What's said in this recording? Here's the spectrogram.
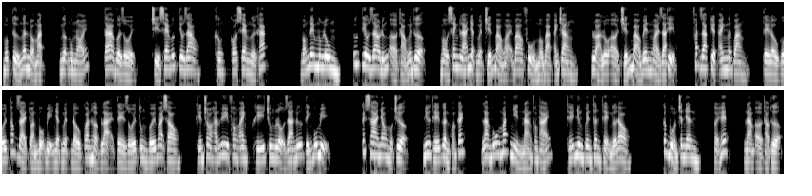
Mục tử ngân đỏ mặt, ngượng ngùng nói, ta vừa rồi, chỉ xem ước tiêu giao, không có xem người khác. Bóng đêm mông lung, ước tiêu giao đứng ở thảo nguyên thượng, màu xanh lá nhật nguyệt chiến bào ngoại bao phủ màu bạc ánh trăng, lỏa lộ ở chiến bào bên ngoài da thịt, phát ra kiệt anh ngân quang, tề đầu gối tóc dài toàn bộ bị nhật nguyệt đầu quan hợp lại tề rối tung với vai sau, khiến cho hắn uy phong anh khí trung lộ ra nữ tính vũ mị. Cách xa nhau một trượng, như thế gần khoảng cách, Lam Vũ mắt nhìn nàng phong thái, thế nhưng quên thân thể ngứa đau. Cấp bổn chân nhân, cởi hết, nằm ở thảo thượng.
